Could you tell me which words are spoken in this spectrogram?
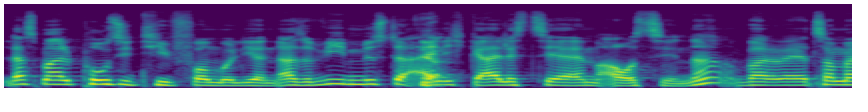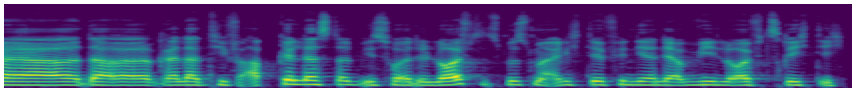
lass mal positiv formulieren. Also wie müsste eigentlich ja. geiles CRM aussehen? Ne? Weil jetzt haben wir ja da relativ abgelästert, wie es heute läuft. Jetzt müssen wir eigentlich definieren, ja, wie läuft es richtig.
